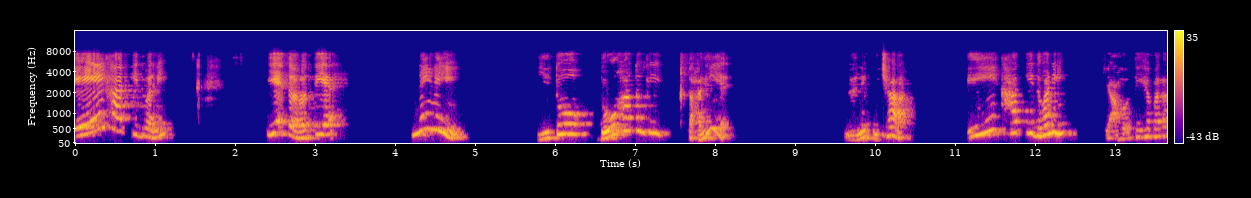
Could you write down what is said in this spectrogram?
एक हाथ की ध्वनि ये तो होती है। नहीं नहीं, ये तो दो हाथों की ताली है। मैंने पूछा एक हाथ की ध्वनि, क्या होती है भला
